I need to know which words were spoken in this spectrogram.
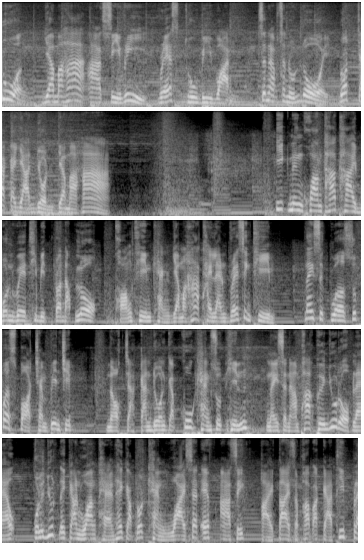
ช่วง Yamaha R Series Race to B1 สนับสนุนโดยรถจักรยานยนต์ Yamaha อีกหนึ่งความท้าทายบนเวทีบิดระดับโลกของทีมแข่ง Yamaha Thailand Racing Team ในศึก World Super Sport Championship นอกจากการดวลกับคู่แข่งสุดหิน ในสนามภาคพื้นยุโรปแล้ว กลยุทธ์ในการวางแผนให้กับรถแข่ง YZF R6 ภายใต้สภาพอากาศที่แปร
